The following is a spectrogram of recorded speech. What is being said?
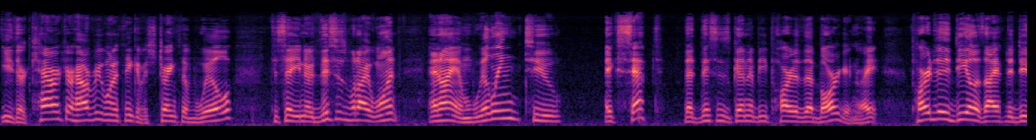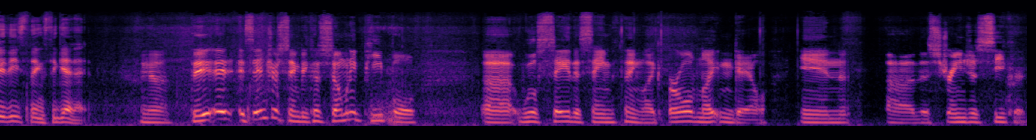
either character, however you want to think of it, strength of will, to say, you know, this is what I want, and I am willing to accept that this is going to be part of the bargain, right? Part of the deal is I have to do these things to get it. Yeah, the, it, it's interesting because so many people uh, will say the same thing. Like Earl Nightingale in uh, The Strangest Secret,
